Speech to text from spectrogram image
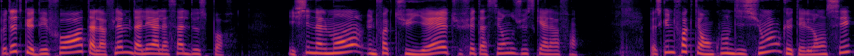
Peut-être que des fois, tu as la flemme d'aller à la salle de sport. Et finalement, une fois que tu y es, tu fais ta séance jusqu'à la fin. Parce qu'une fois que tu es en condition, que tu es lancé,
